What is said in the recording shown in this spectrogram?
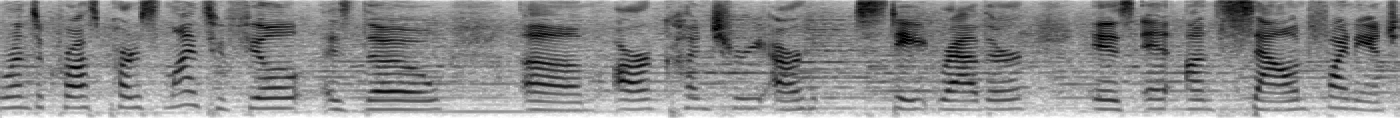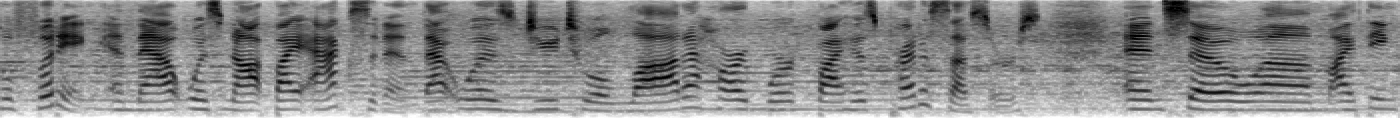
runs across partisan lines who feel as though um, our country, our state rather, is in, on sound financial footing, and that was not by accident. That was due to a lot of hard work by his predecessors, and so um, I think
